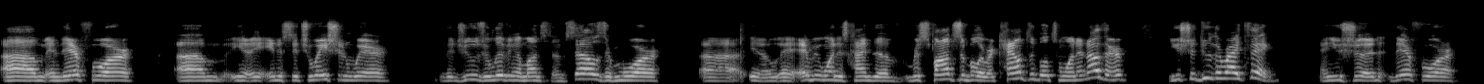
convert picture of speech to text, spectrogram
Um, and therefore, um, you know, in a situation where the Jews are living amongst themselves, they're more, uh, you know, everyone is kind of responsible or accountable to one another. You should do the right thing, and you should therefore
